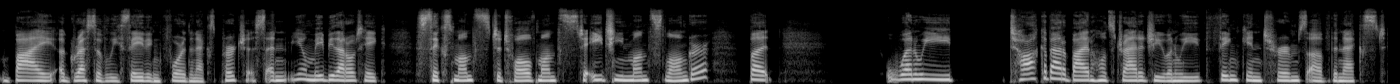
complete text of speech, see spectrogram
by aggressively saving for the next purchase. And, you know, maybe that'll take six months to 12 months to 18 months longer. But when we talk about a buy and hold strategy, when we think in terms of the next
